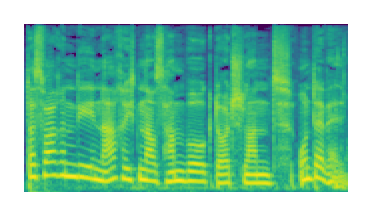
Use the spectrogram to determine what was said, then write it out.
Das waren die Nachrichten aus Hamburg, Deutschland und der Welt.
